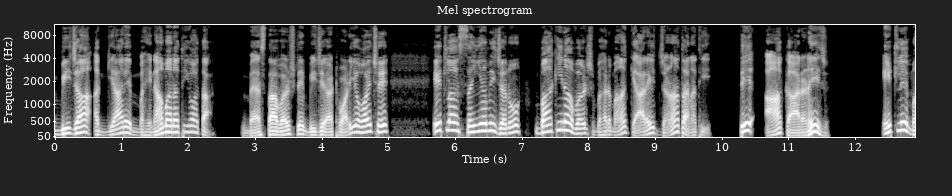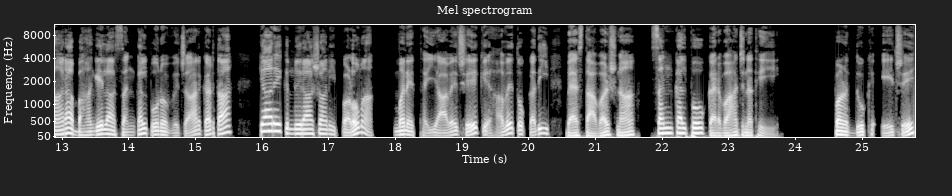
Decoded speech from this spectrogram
બીજા અગિયારે મહિનામાં નથી હોતા. બેસતા વર્ષને બીજે અઠવાડિયે હોય છે એટલા સંયમીજનો બાકીના વર્ષભરમાં ક્યારેય જણાતા નથી. તે આ કારણે જ એટલે મારા ભાંગેલા સંકલ્પોનો વિચાર કરતા ક્યારેક નિરાશાની પળોમાં મને થઈ આવે છે કે હવે તો કદી બેસતા વર્ષના સંકલ્પો કરવા જ નથી. પણ દુઃખ એ છે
